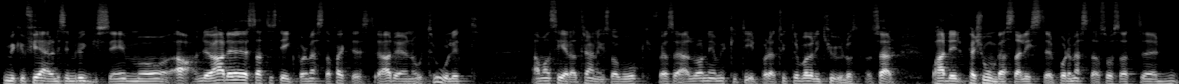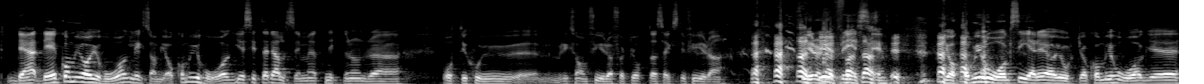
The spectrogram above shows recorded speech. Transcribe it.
Hur mycket fjärilsim, ryggsim och ja, jag hade statistik på det mesta faktiskt. Jag hade en otroligt avancerad träningsdagbok. Får jag säga. Jag la ner mycket tid på det. Jag tyckte det var väldigt kul och, och så här, Och hade personbästa listor på det mesta. Så, så att, eh, det, det kommer jag ihåg liksom. Jag kommer ihåg Citadelsimmet 1987. Eh, liksom 4.48, 64. 400 frisim. Jag kommer ihåg serier jag har gjort. Jag kommer ihåg eh,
